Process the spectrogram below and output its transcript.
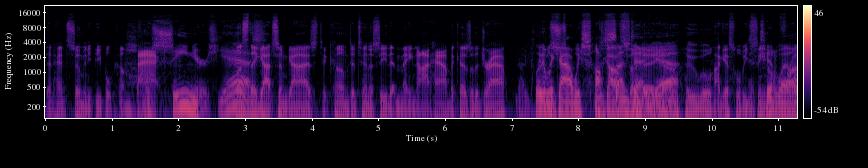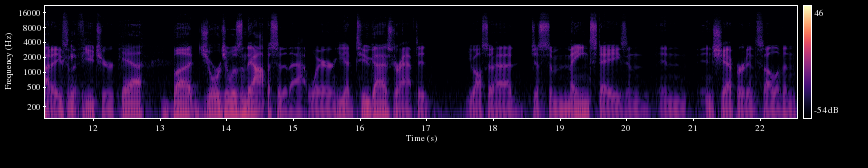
that had so many people come oh, back. Seniors, yes. Plus, they got some guys to come to Tennessee that may not have because of the draft, including And it the guy we saw on Sunday, uh, yeah. who will I guess will be seen Tidwell. on Fridays in the future. yeah. But Georgia was in the opposite of that, where you had two guys drafted. You also had just some mainstays in in in Shepherd and Sullivan,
